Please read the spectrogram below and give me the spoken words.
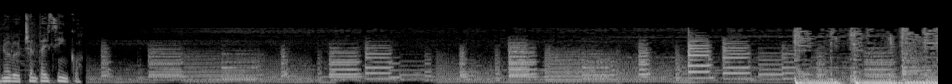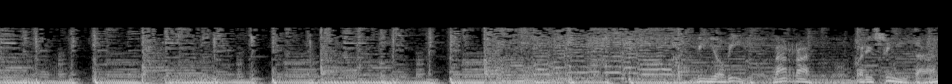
985. Bio Bio, la radio, presenta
